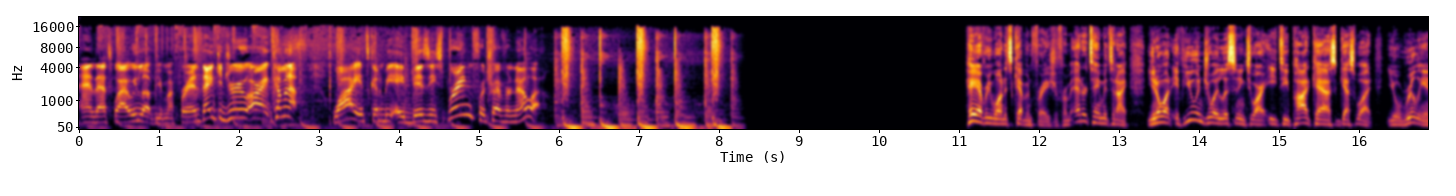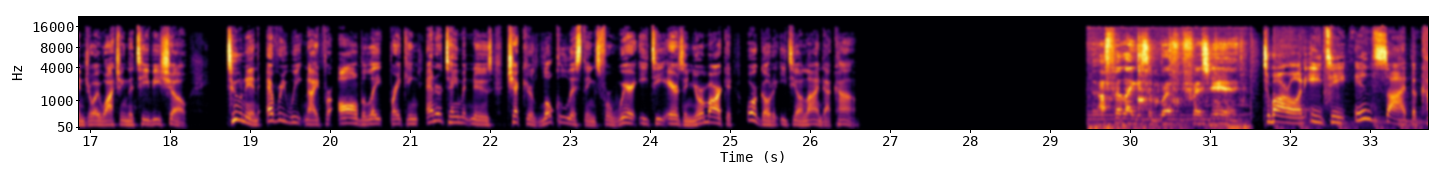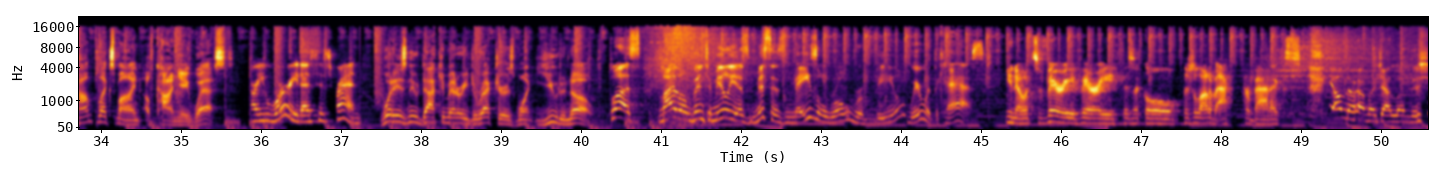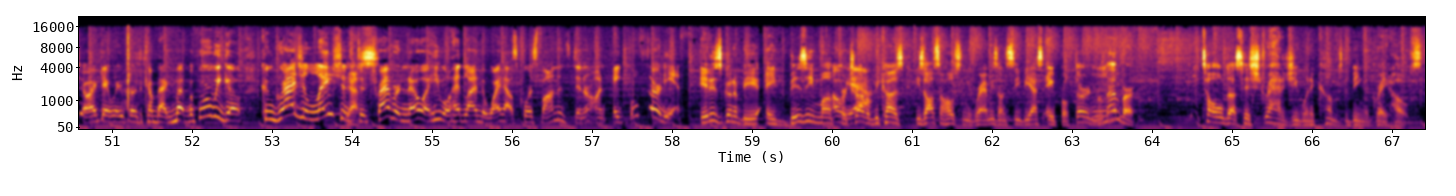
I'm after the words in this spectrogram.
And that's why we love you, my friend. Thank you, Drew. All right, coming up, why it's going to be a busy spring for Trevor Noah. Hey everyone, it's Kevin Frazier from Entertainment Tonight. You know what? If you enjoy listening to our ET podcast, guess what? You'll really enjoy watching the TV show. Tune in every weeknight for all the late breaking entertainment news. Check your local listings for where ET airs in your market or go to etonline.com. I feel like it's a breath of fresh air. Tomorrow on ET, inside the complex mind of Kanye West. Are you worried as his friend? What his new documentary directors want you to know. Plus, Milo Ventimiglia's Mrs. Maisel role revealed. We're with the cast. You know, it's very, very physical. There's a lot of acrobatics. Y'all know how much I love this show. I can't wait for it to come back. But before we go, congratulations Yes. to Trevor Noah. He will headline the White House Correspondents' Dinner on April 30th. It is going to be a busy month Oh, for yeah. Trevor because he's also hosting the Grammys on CBS April 3rd. And Mhm. remember, he told us his strategy when it comes to being a great host.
